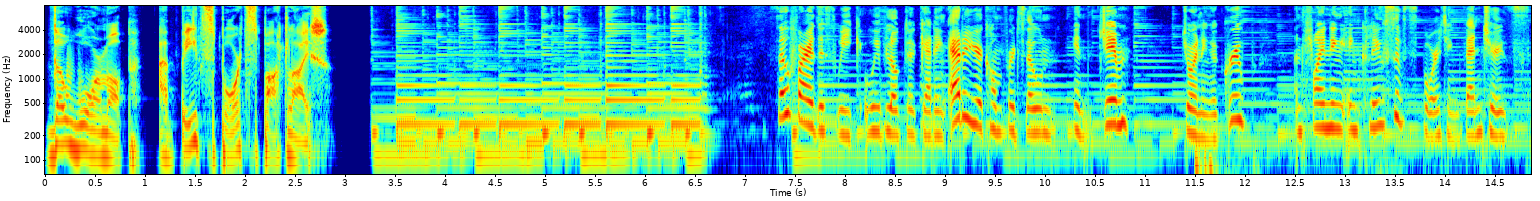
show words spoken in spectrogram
The Warm Up, a Beat Sports Spotlight. So far this week, we've looked at getting out of your comfort zone in the gym, joining a group, and finding inclusive sporting ventures.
